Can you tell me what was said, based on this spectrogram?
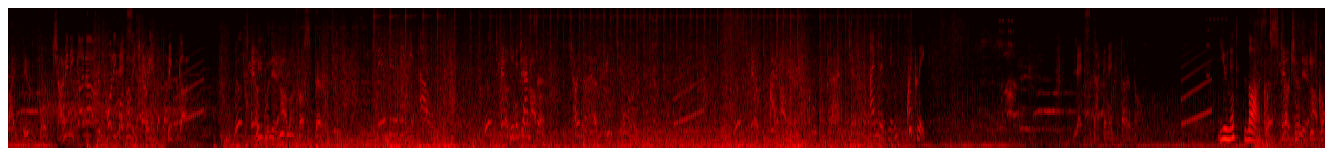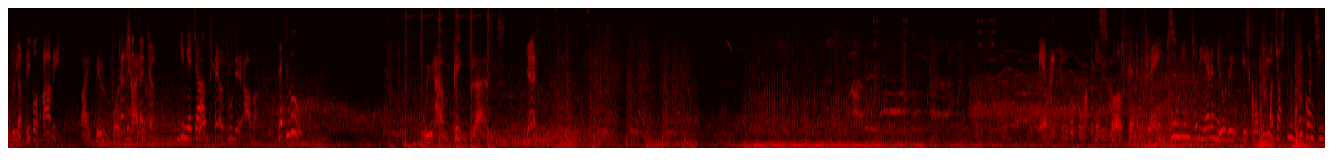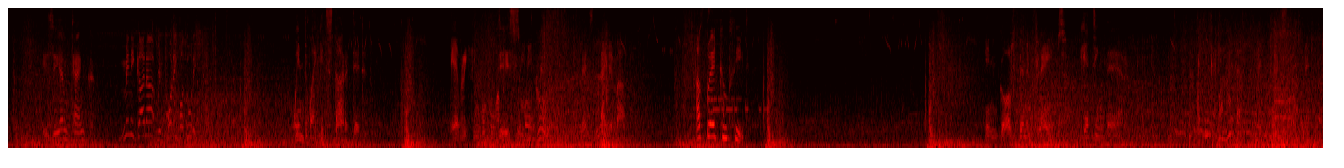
I build for China. Minigunner reporting for duty. carry the big gun. We'll tear We will live in prosperity. Their building is out. We'll tear Need a transfer. China has Unit lost. Construction is complete. The People's Army. I built for Standing China. attention. Give me a job. Tear through their armor. Let's move. We have big plans. Yes. Everything will go up in Engulf them in flames. Tune into the enemy. Building is complete. Adjusting frequency. ECM tank. Mini gunner reporting for duty. When do I get started? Everything will go up This will be good. Let's light him up. Upgrade complete. Engulf them in flames. Getting there. I think I can hear.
